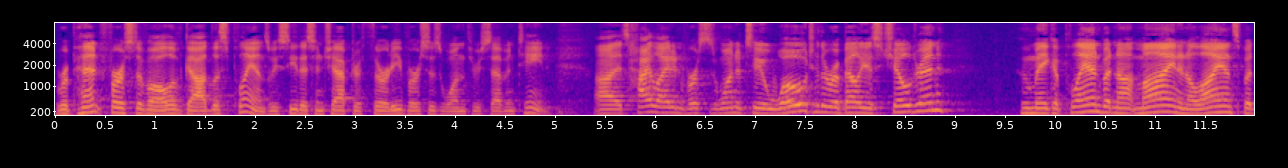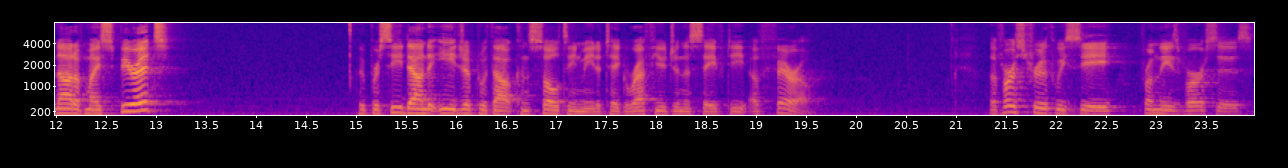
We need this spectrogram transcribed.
Repent, first of all, of godless plans. We see this in chapter 30, verses 1 through 17. Uh, it's highlighted in verses 1 to 2 Woe to the rebellious children! Who make a plan but not mine, an alliance but not of my spirit, who proceed down to Egypt without consulting me to take refuge in the safety of Pharaoh. The first truth we see from these verses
